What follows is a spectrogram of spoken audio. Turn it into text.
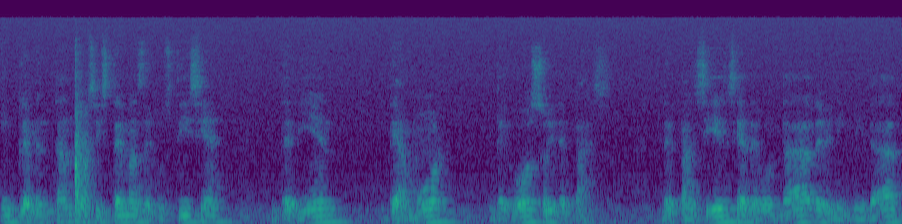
implementando sistemas de justicia, de bien, de amor, de gozo y de paz, de paciencia, de bondad, de benignidad,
